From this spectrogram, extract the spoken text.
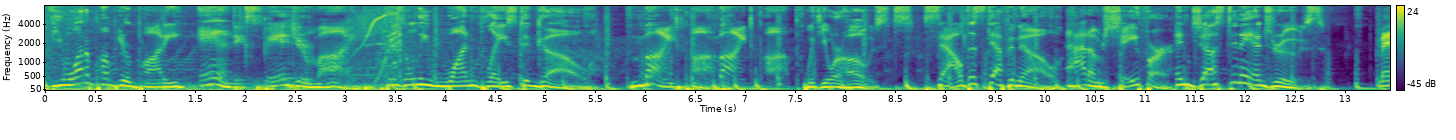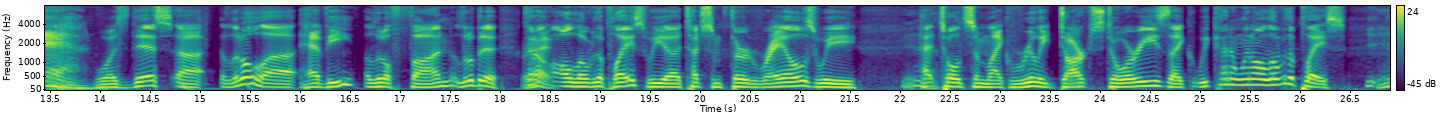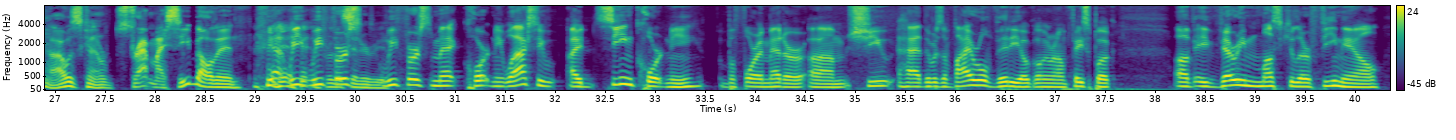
If you want to pump your body and expand your mind, there's only one place to go. Mind Pump. Mind Pump with your hosts, Sal DiStefano, Adam Schafer, and Justin Andrews. Man, was this uh, a little uh, heavy, a little fun, a little bit of kind Right. of all over the place. We uh, touched some third rails. We had told some like really dark stories. Like we kind of went all over the place. Yeah, I was kind of strapping my seatbelt in. Yeah, we, we first we first met Courtney. Well, actually, I'd seen Courtney before I met her. Um, she had there was a viral video going around Facebook of a very muscular female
